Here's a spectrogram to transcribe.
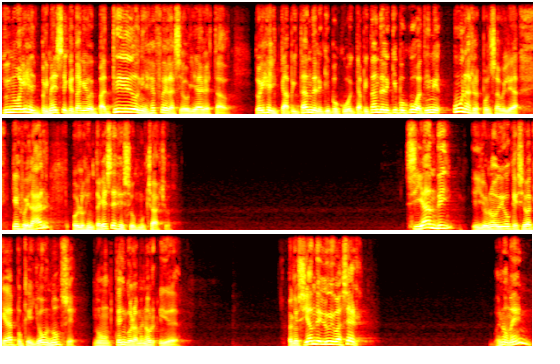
Tú no eres el primer secretario del partido ni jefe de la seguridad del Estado. Tú eres el capitán del equipo Cuba. El capitán del equipo Cuba tiene una responsabilidad, que es velar por los intereses de sus muchachos. Si Andy, y yo no digo que se iba a quedar porque yo no sé, no tengo la menor idea. Pero si Andy lo iba a hacer, bueno, men,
